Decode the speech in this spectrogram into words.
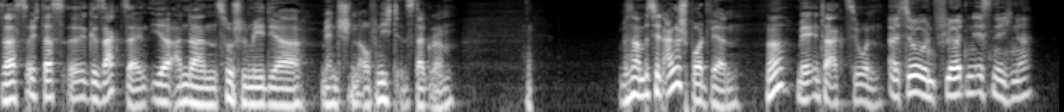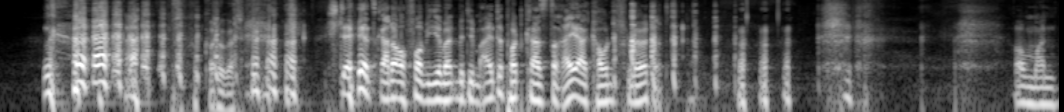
lasst euch das äh, gesagt sein, ihr anderen Social Media Menschen auf nicht Instagram. Müssen wir ein bisschen angespornt werden, ne? Mehr Interaktion. Ach so, und flirten ist nicht, ne? Oh Gott, oh Gott. Ich stelle mir jetzt gerade auch vor, wie jemand mit dem alte Podcast 3 Account flirtet. oh Mann.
